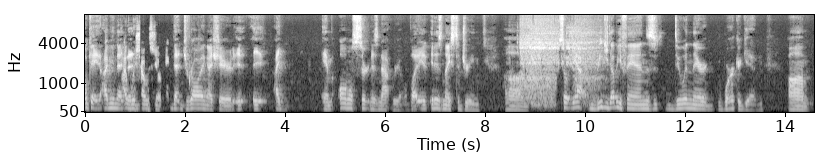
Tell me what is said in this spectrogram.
Okay, I mean that. I that, wish I was joking. that drawing I shared. It, it, I am almost certain is not real, but it, it is nice to dream. Um, so yeah, BGW fans doing their work again. Um,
